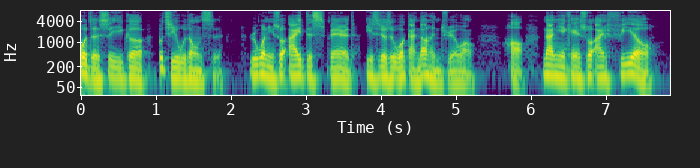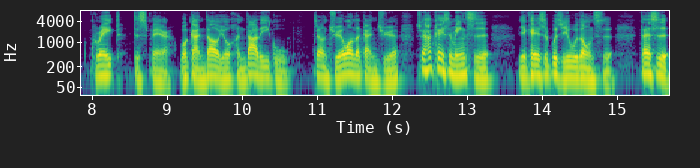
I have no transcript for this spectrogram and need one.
或者是一个不及物动词。如果你说 I despaired，意思就是我感到很绝望。好，那你也可以说 I feel。Great despair，我感到有很大的一股这样绝望的感觉，所以它可以是名词，也可以是不及物动词，但是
